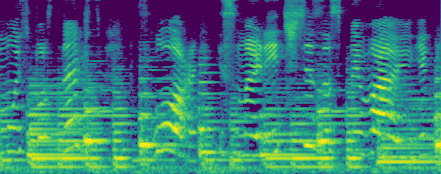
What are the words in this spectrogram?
йому спустились в гори і смирічці заспіваю.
